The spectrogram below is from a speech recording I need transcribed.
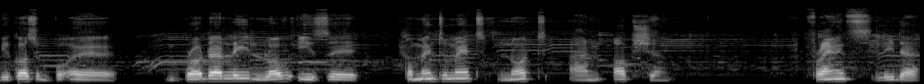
because uh, brotherly love is a commandment, not an option. Friends, leader,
